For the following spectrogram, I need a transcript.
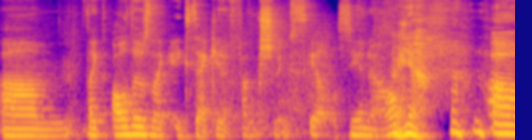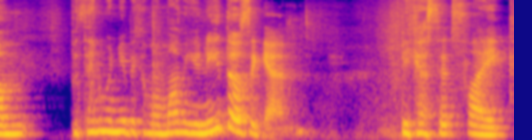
um like all those like executive functioning skills, you know? Yeah. Um, but then when you become a mom, you need those again because it's like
